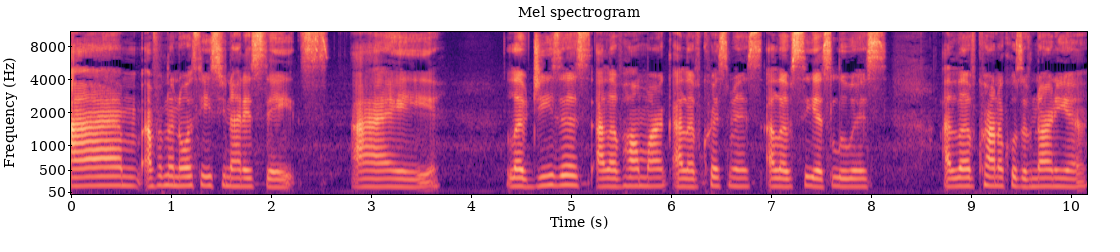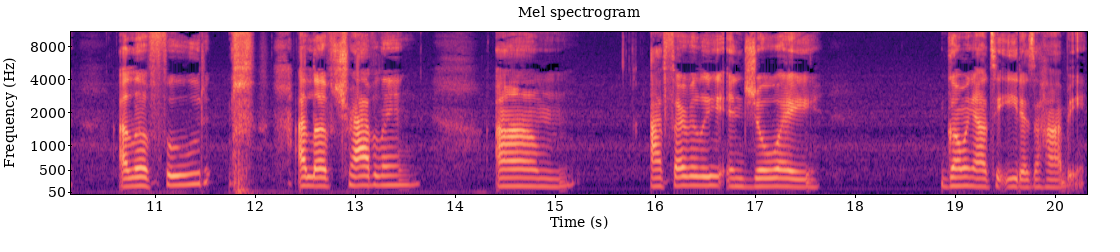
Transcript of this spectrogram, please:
I'm I'm from the Northeast United States. I Love Jesus. I love Hallmark. I love Christmas. I love C.S. Lewis. I love Chronicles of Narnia. I love food. I love traveling. Um, I thoroughly enjoy going out to eat as a hobby.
